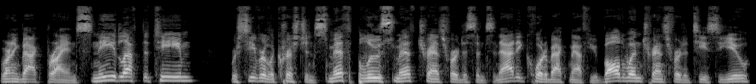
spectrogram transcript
Running back Brian Snead left the team. Receiver L'Christian Smith, Blue Smith, transferred to Cincinnati. Quarterback Matthew Baldwin transferred to TCU.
